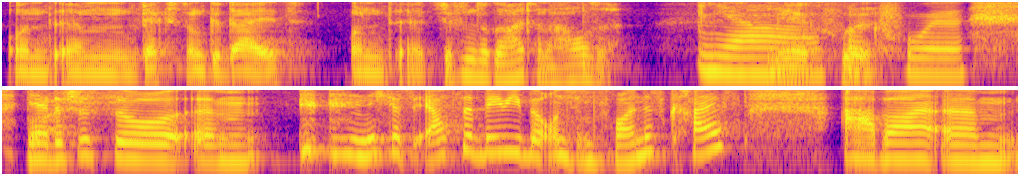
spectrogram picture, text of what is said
und ähm, wächst und gedeiht. Und äh, dürfen sogar heute nach Hause. Ja, Mega voll cool. cool. Ja, das ist so ähm, nicht das erste Baby bei uns im Freundeskreis, aber ähm,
